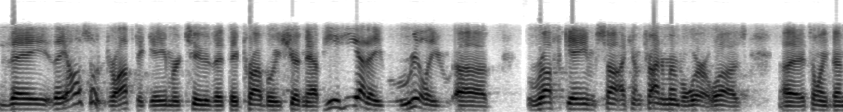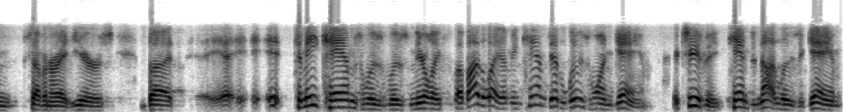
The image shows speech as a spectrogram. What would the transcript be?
they they also dropped a game or two that they probably shouldn't have. He he had a really uh, rough game. So I'm trying to remember where it was. Uh, it's only been seven or eight years, but it, it, to me, Cam's was was nearly. Uh, by the way, I mean Cam did lose one game. Excuse me, Cam did not lose a game,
